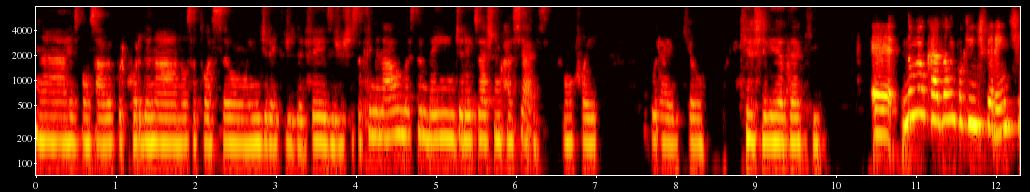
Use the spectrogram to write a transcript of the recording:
uh, responsável por coordenar a nossa atuação em direito de defesa e justiça criminal, mas também em direitos étnico-raciais. Então, foi por aí que eu, que eu cheguei até aqui. É, no meu caso é um pouquinho diferente,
